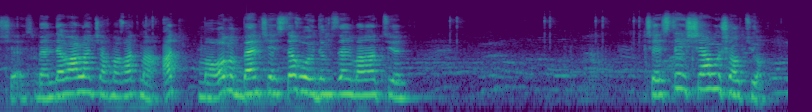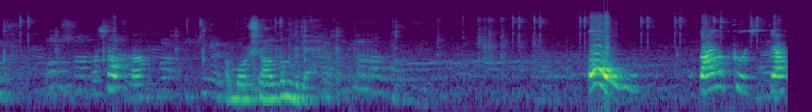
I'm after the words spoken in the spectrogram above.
Şey, bende var lan çakmak atma. Atma oğlum ben chest'e koydum sen bana atıyorsun. Chest'e eşya boşaltıyorum. Boşaltma. Boşaldım bile. Oo. Diamond kılıç gel.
